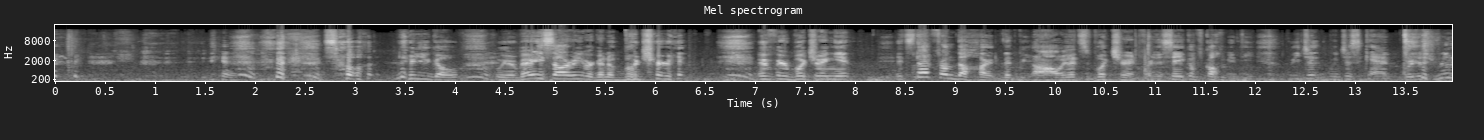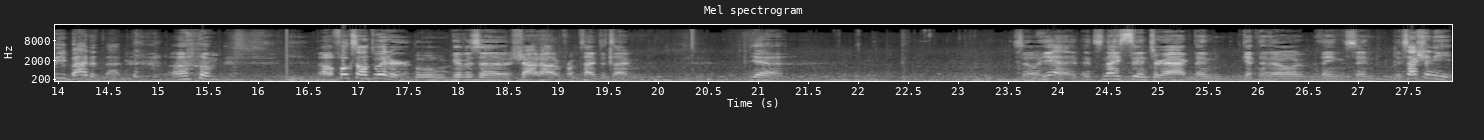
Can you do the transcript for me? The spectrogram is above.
so there you go. We are very sorry. We're gonna butcher it. If we're butchering it, it's not from the heart that we. Oh, let's butcher it for the sake of comedy. We just we just can't. We're just really bad at that. Um, Uh, folks on Twitter who give us a shout out from time to time. yeah. So yeah, it's nice to interact and get to know things, and it's actually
